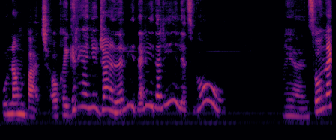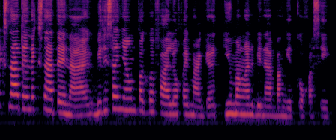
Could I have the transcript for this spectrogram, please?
unang batch. Okay, galingan nyo dyan. Dali, dali, dali. Let's go. Ayan. So, next natin, next natin ha. Bilisan niyo yung pagpa-follow kay Margaret. Yung mga binabanggit ko kasi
